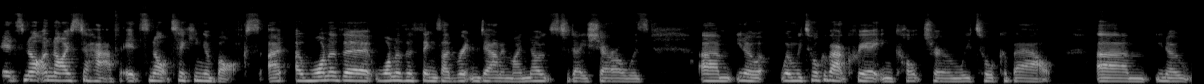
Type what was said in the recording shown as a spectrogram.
it's not a nice to have it's not ticking a box. I, I, one of the one of the things i'd written down in my notes today cheryl was um, you know when we talk about creating culture and we talk about um, you know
